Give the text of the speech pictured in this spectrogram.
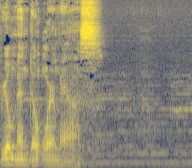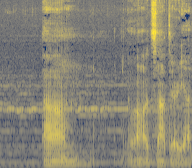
real men don't wear masks. Um, well, it's not there yet.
